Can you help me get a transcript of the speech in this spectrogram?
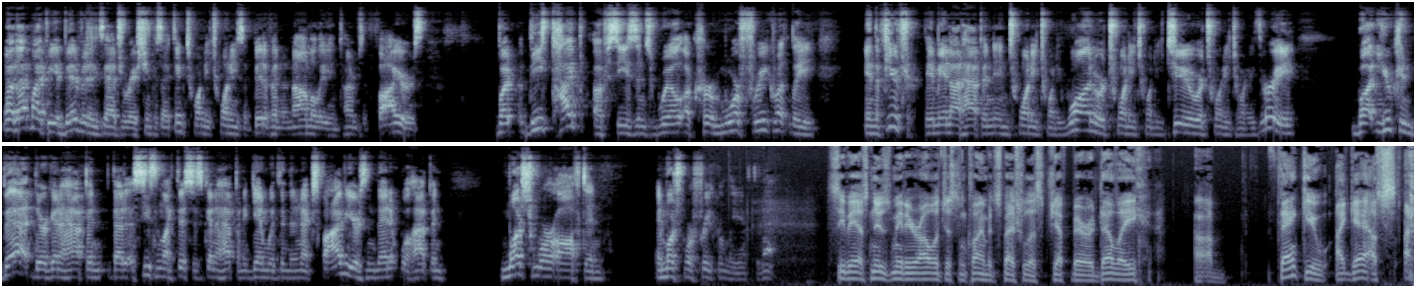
Now, that might be a bit of an exaggeration because I think 2020 is a bit of an anomaly in terms of fires. But these type of seasons will occur more frequently in the future. They may not happen in 2021 or 2022 or 2023, but you can bet they're going to happen that a season like this is going to happen again within the next 5 years and then it will happen much more often and much more frequently after that. CBS News meteorologist and climate specialist Jeff Berardelli. Uh, thank you, I guess. I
